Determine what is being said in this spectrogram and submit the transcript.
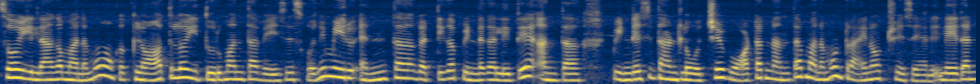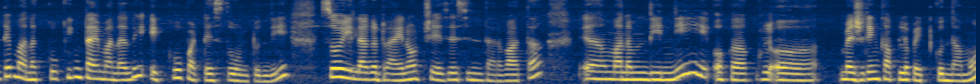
సో ఇలాగ మనము ఒక క్లాత్లో ఈ తురుమంతా వేసేసుకొని మీరు ఎంత గట్టిగా పిండగలిగితే అంత పిండేసి దాంట్లో వచ్చే వాటర్ని అంతా మనము డ్రైన్ అవుట్ చేసేయాలి. లేదంటే మన కుకింగ్ టైం అనేది ఎక్కువ పట్టేస్తూ ఉంటుంది. సో ఇలాగ డ్రైన్ అవుట్ చేసేసిన తర్వాత మనం దీన్ని ఒక మెజరింగ్ కప్లో పెట్టుకుందాము.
